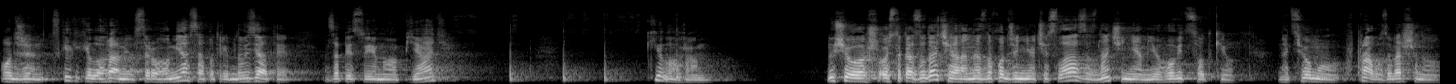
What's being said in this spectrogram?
Отже, скільки кілограмів сирого м'яса потрібно взяти? Записуємо 5 кілограм. Ну що ж, ось така задача на знаходження числа за значенням його відсотків. На цьому вправу завершено.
